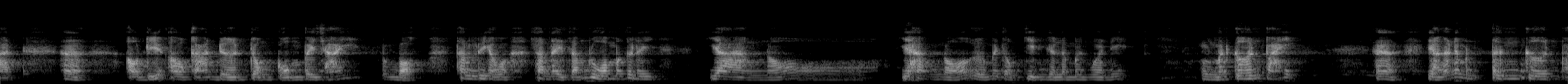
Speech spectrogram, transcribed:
าทฮะเอาเดียเอาการเดินจงกรมไปใช้ มันบอก ท่านเรียกว่าท่านในสำรวมมันก็เลย อย่างเนาะ ย่างเนาะเออไม่ต้องกินกันละมึงวันนี้ มันเกินไปอ่าอย่างนั้นนะมันตึงเกินไป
